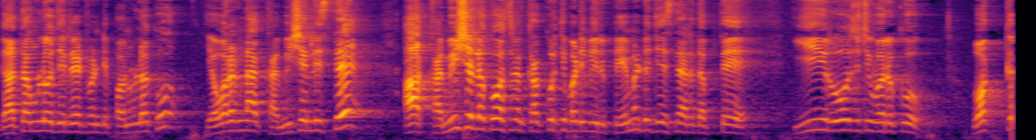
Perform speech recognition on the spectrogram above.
గతంలో జరిగినటువంటి పనులకు ఎవరన్నా కమిషన్లు ఇస్తే ఆ కమిషన్ల కోసం కకృతిపడి మీరు పేమెంట్ చేసినారు తప్పితే ఈ రోజుటి వరకు ఒక్క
